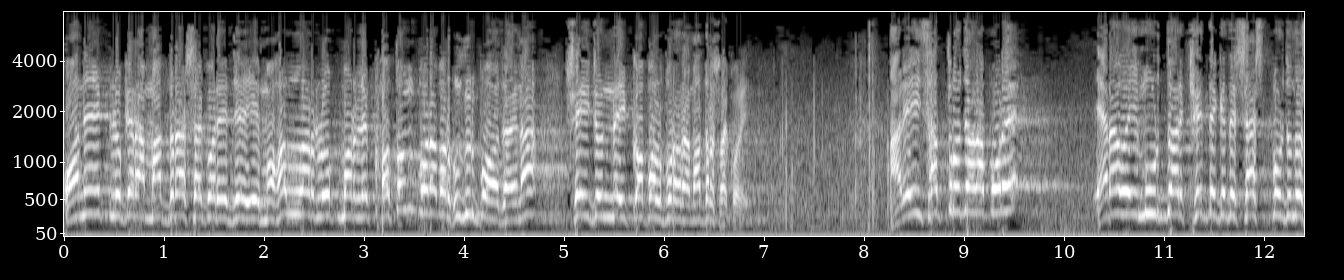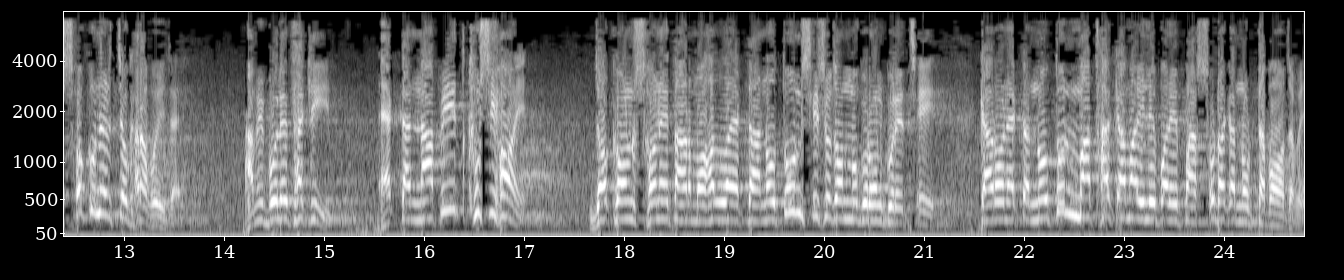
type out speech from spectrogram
অনেক লোকেরা মাদ্রাসা করে যে মহল্লার লোক মরলে খতম পড়াবার হুজুর পাওয়া যায় না, সেই জন্য এই কপাল পড়ারা মাদ্রাসা করে। আর এই ছাত্র যারা পড়ে এরা ওই মুর্দার খেতে খেতে শেষ পর্যন্ত শকুনের চোখ খারাপ হয়ে যায়। আমি বলে থাকি, একটা নাপিত খুশি হয় যখন শোনে তার মহল্লায় একটা নতুন শিশু জন্মগ্রহণ করেছে, কারণ একটা নতুন মাথা কামাইলে পরে পাঁচশো টাকার নোটটা পাওয়া যাবে।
